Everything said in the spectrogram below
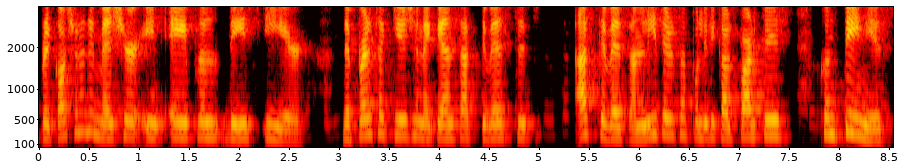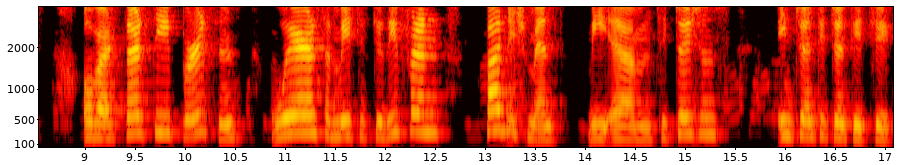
precautionary measure in April this year. The persecution against activists, activists and leaders of political parties continues. Over 30 persons were submitted to different punishment um, situations in 2022.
